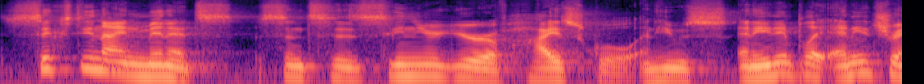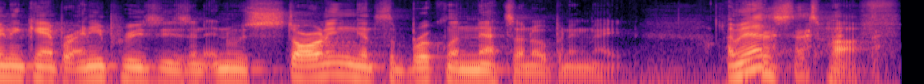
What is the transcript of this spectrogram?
69 minutes since his senior year of high school, and he was and he didn't play any training camp or any preseason, and was starting against the Brooklyn Nets on opening night. I mean, that's tough.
